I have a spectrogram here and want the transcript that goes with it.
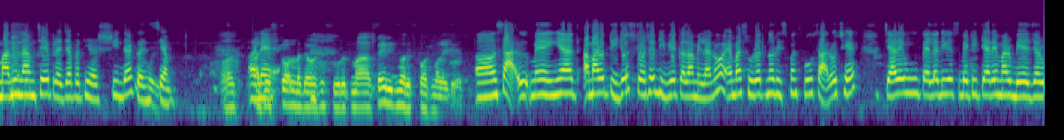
મારું નામ છે પ્રજાપતિ હર્ષિદા ઘનશ્યામ. અને- સ્ટોલ લગાવ્યો છે સુરતમાં કઈ રીતનો રિસ્પોન્સ મળી રહ્યો છે? મેં અહીંયા અમારો ત્રીજો સ્ટોર છે દિવ્ય કલા મેલાનો. એમાં સુરતનો રિસ્પોન્સ બહુ સારો છે. જ્યારે હું પહેલા દિવસ બેઠી ત્યારે મારું બે હજાર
